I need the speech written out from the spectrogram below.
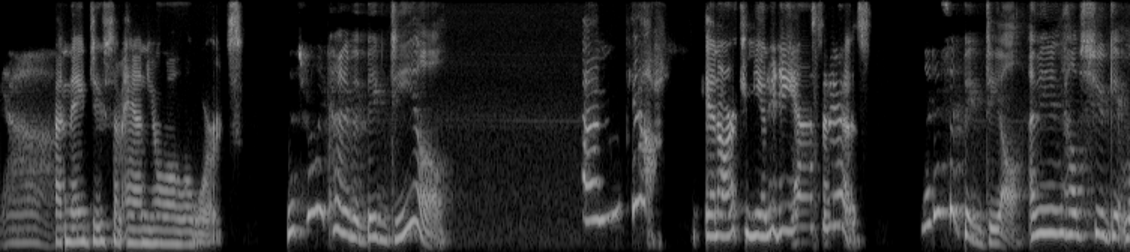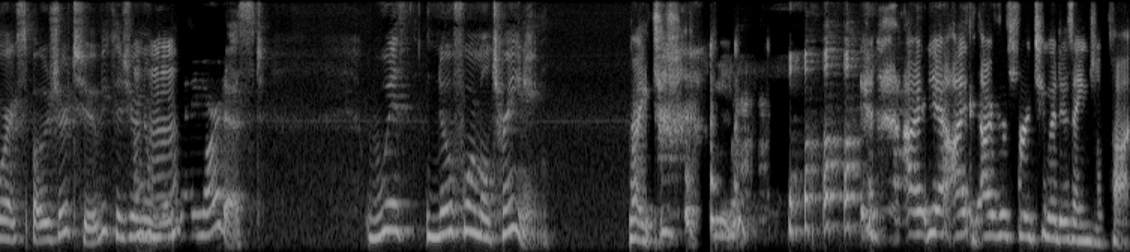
Yeah, and they do some annual awards. That's really kind of a big deal. Um, yeah, in our community, yes, it is. That is a big deal. I mean, it helps you get more exposure too because you're mm-hmm. an award-winning artist with no formal training. Right. I, yeah, I, I refer to it as angel taught.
